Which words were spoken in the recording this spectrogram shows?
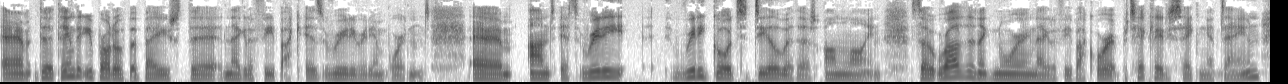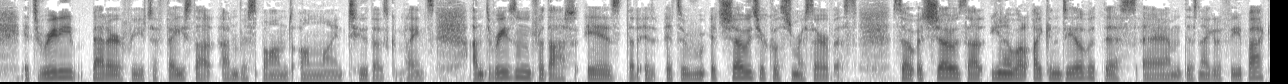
Um, the thing that you brought up about the negative feedback is really really important, um, and it's really really good to deal with it online. So rather than ignoring negative feedback or particularly taking it down, it's really better for you to face that and respond online to those complaints. And the reason for that is that it, it's a, it shows your customer service. So it shows that you know what I can deal with this um, this negative feedback,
